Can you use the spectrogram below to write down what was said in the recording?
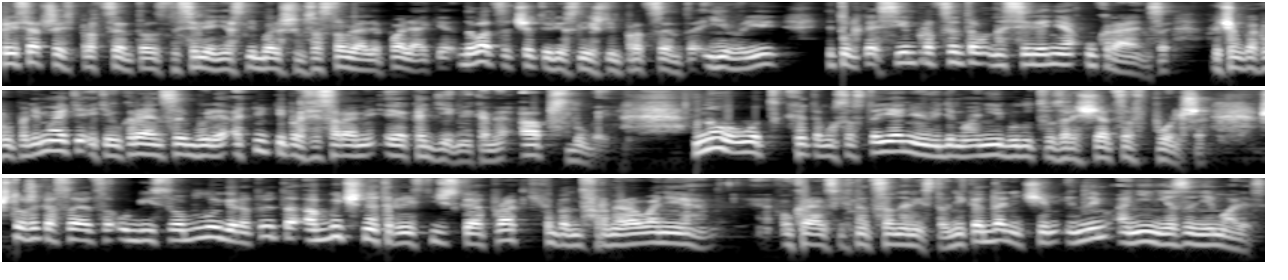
66% населения с небольшим составляли поляки, 24 с лишним процента евреи и только 7% населения украинцы. Причем, как вы понимаете, эти украинцы были отнюдь не профессорами и академиками, а обслугой. Но вот к этому состоянию, видимо, они будут возвращаться в Польше. Что же касается убийства блогера, то это обычная террористическая практика бандформирования украинских националистов. Никогда ничем иным они не занимались.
